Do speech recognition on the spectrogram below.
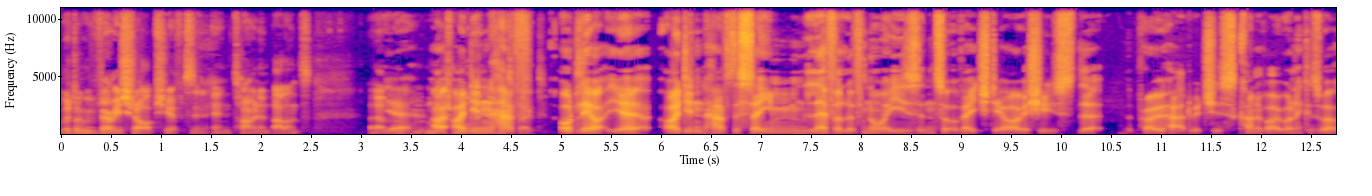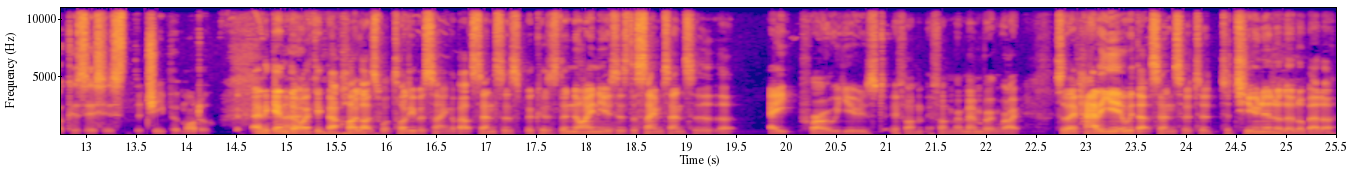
we're talking very sharp shifts in, in tone and balance. Um, Yeah, I, I didn't have expect. oddly, yeah, I didn't have the same level of noise and sort of HDR issues that the Pro had, which is kind of ironic as well because this is the cheaper model. And again, though, I Um, think that highlights what Toddy was saying about sensors because the nine uses the same sensor that the eight Pro used, if I'm if I'm remembering right. So they've had a year with that sensor to to tune in a little better.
